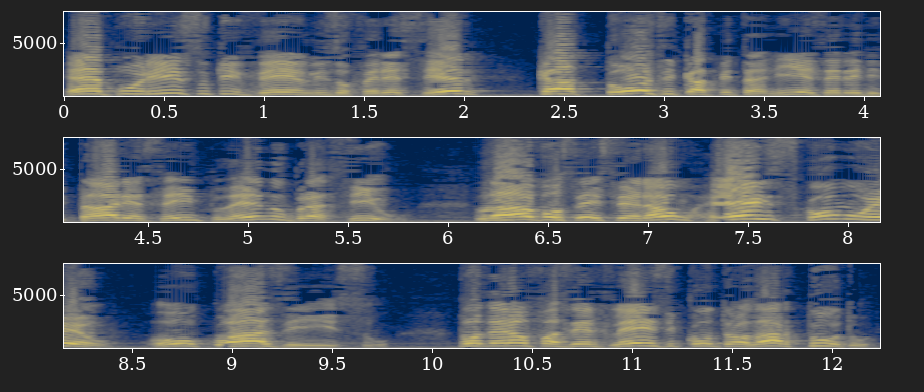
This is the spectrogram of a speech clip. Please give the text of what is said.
É por isso que venho lhes oferecer 14 capitanias hereditárias em pleno Brasil. Lá vocês serão reis como eu, ou quase isso. Poderão fazer leis e controlar tudo,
